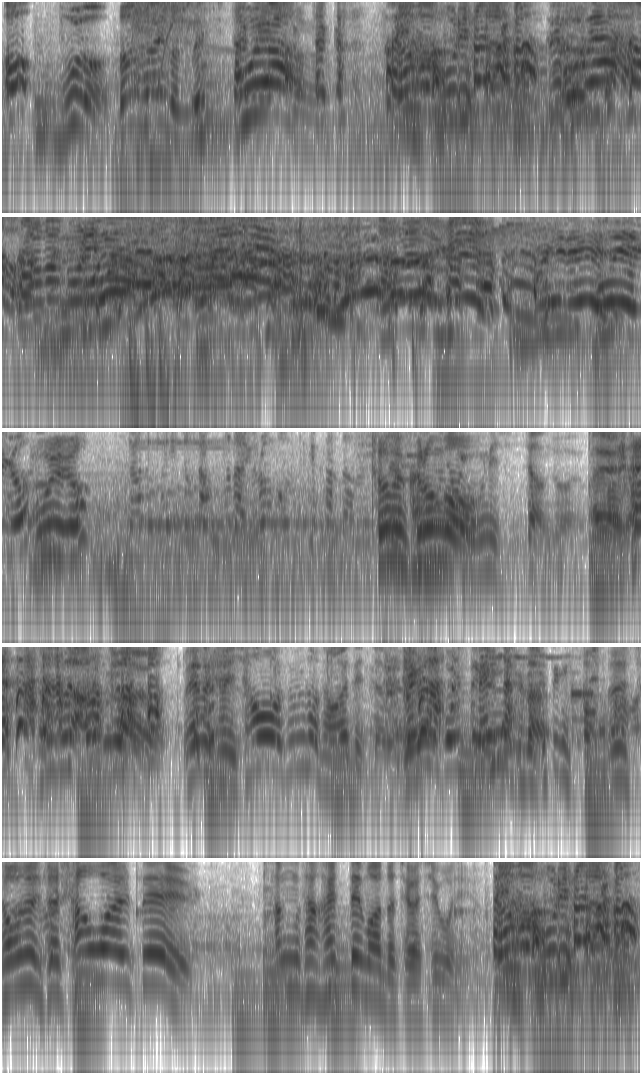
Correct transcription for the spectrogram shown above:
어 뭐야? 난 사이던데? 뭐야? 잠깐. 나만 물이야. 뭐야? 나만 물이야. 뭐야 이거? 뭐예요? 나 운이 좀 나쁘다 이런 거 어떻게 판단해요? 저는 그런 거. 진짜 안 좋아요. 네, 진짜 안 좋아요. 왜냐면 저희 샤워 순서 정할 때 있잖아요. 내가 꼴등입니다. 맨날 꼴등 거. 저는 진짜 샤워할 때 항상 할 때마다 제가 7번이에요. 나만 물이야.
